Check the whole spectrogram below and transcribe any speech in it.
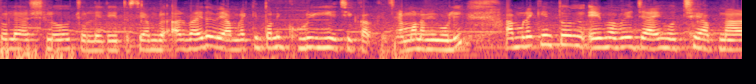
চলে আসলো, চলে যেতেছি আমরা। আর বাইরে আমরা কিন্তু অনেক ঘুরে গিয়েছি কালকে, যেমন আমি বলি। আমরা কিন্তু এইভাবে যাই হচ্ছে আপনার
